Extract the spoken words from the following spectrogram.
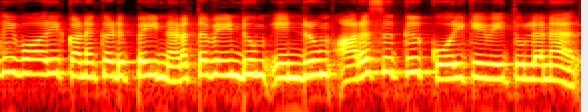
சாதிவாரி கணக்கெடுப்பை நடத்த வேண்டும் என்றும் அரசுக்கு கோரிக்கை வைத்துள்ளனர்.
